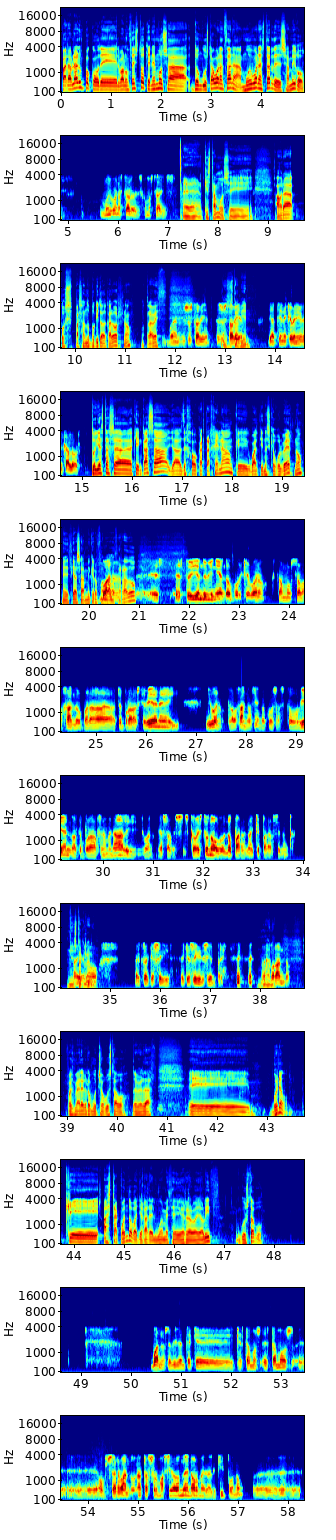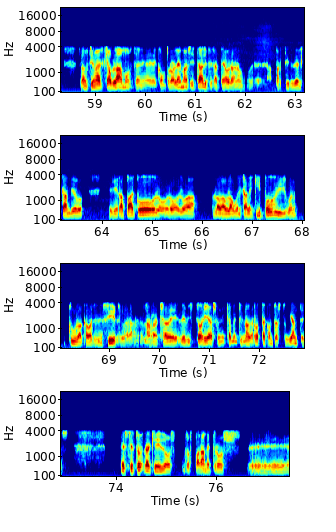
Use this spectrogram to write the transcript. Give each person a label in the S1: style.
S1: para hablar un poco del baloncesto tenemos a don Gustavo Aranzana. Muy buenas tardes, amigo.
S2: Muy buenas tardes, ¿cómo estáis?
S1: Eh, aquí estamos. Eh, ahora, pues pasando un poquito de calor, ¿no? Otra vez.
S2: Bueno, eso está bien, eso, está, bien. Ya tiene que venir el calor.
S1: Tú ya estás aquí en casa, ya has dejado Cartagena, aunque igual tienes que volver, ¿no? Me decías a micrófono cerrado.
S2: estoy yendo y viniendo porque, bueno, estamos trabajando para temporadas que vienen y, y bueno, trabajando, haciendo cosas. Todo bien, la temporada fenomenal y, bueno, ya sabes, esto no, no para, no hay que pararse nunca.
S1: Está claro.
S2: esto hay que seguir, hay que seguir siempre, mejorando.
S1: Pues me alegro mucho, Gustavo, de verdad. Eh, bueno, que ¿hasta cuándo va a llegar el UMC Real Valladolid, Gustavo?
S2: Bueno, es evidente que, estamos eh, observando una transformación enorme del equipo, ¿no? Eh, la última vez que hablamos con problemas y tal, y fíjate ahora, ¿no? Eh, a partir del cambio que llega Paco, lo, ha, dado la vuelta al equipo y bueno, tú lo acabas de decir, la, racha de, victorias, únicamente una derrota contra estudiantes. Es cierto que aquí hay dos, dos parámetros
